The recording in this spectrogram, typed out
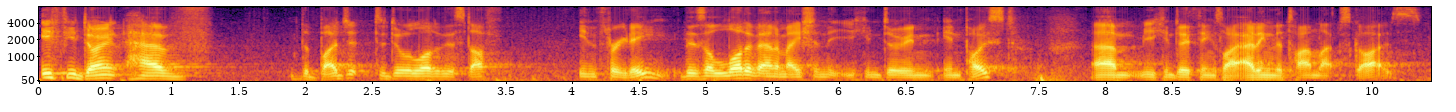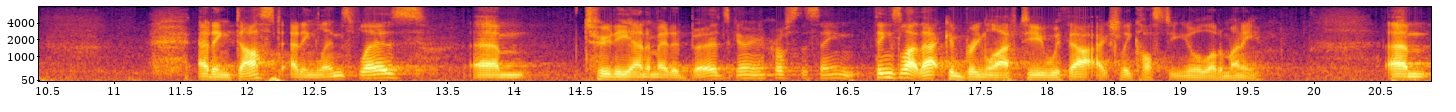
If you don't have the budget to do a lot of this stuff, in 3D. There's a lot of animation that you can do in, in post. Um, you can do things like adding the time-lapse skies, adding dust, adding lens flares, um, 2D animated birds going across the scene. Things like that can bring life to you without actually costing you a lot of money. Um,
